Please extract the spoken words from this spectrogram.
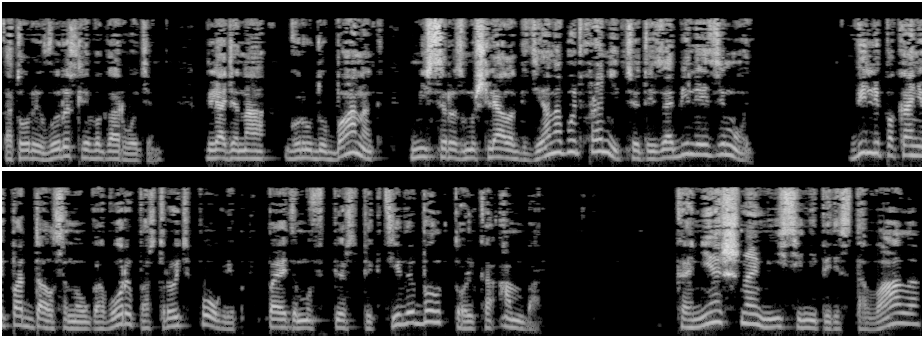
которые выросли в огороде. Глядя на груду банок, Мисси размышляла, где она будет хранить все это изобилие зимой. Вилли пока не поддался на уговоры построить погреб, поэтому в перспективе был только амбар. Конечно, Мисси не переставала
